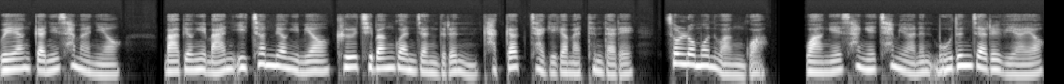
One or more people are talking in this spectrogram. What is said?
외양간이 4만이요 마병이 만 2천 명이며 그 지방 관장들은 각각 자기가 맡은 달에 솔로몬 왕과 왕의 상에 참여하는 모든 자를 위하여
